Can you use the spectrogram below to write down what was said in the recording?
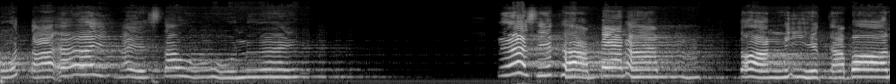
บุตรตาเอ้ยให้เสิขามแม่นำตอนนี้กะบอม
